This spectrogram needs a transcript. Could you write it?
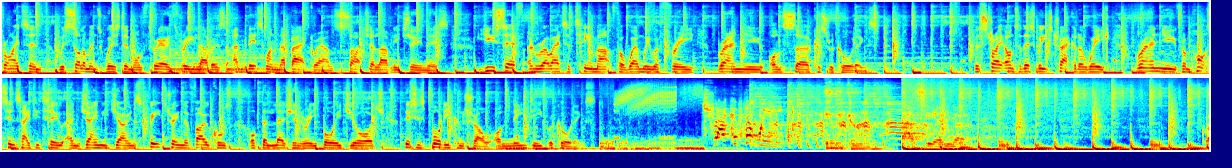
Crichton with Solomon's Wisdom on 303 Lovers, and this one in the background. Such a lovely tune, this. Yousef and Roetta team up for When We Were Free, brand new on Circus Recordings. But straight on to this week's track of the week, brand new from Hot Since 82 and Jamie Jones, featuring the vocals of the legendary Boy George. This is Body Control on Knee Deep Recordings. Track of the week. Here we go. Hacienda.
